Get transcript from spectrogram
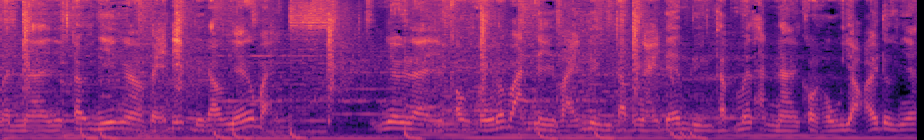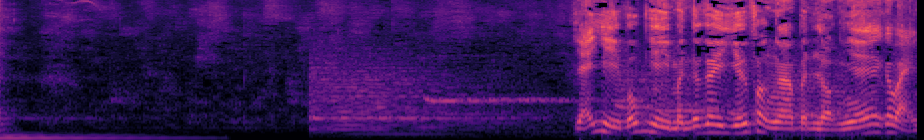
mình tự nhiên vẽ đẹp được đâu nhé các bạn như là cầu thủ đá banh thì phải luyện tập ngày đêm luyện tập mới thành à, cầu thủ giỏi được nha. Giải gì bút gì mình cứ ghi dưới phần à, bình luận nhé các bạn.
